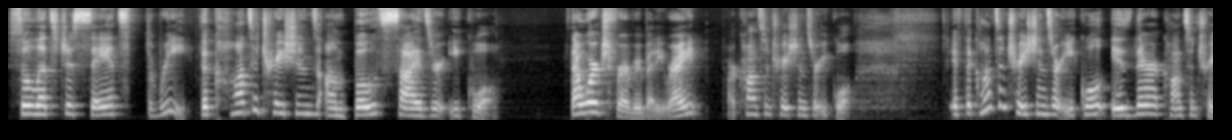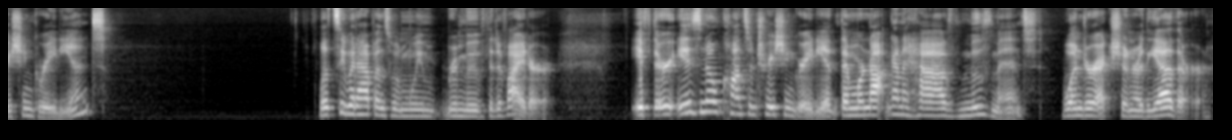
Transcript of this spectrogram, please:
So let's just say it's three. The concentrations on both sides are equal. That works for everybody, right? Our concentrations are equal. If the concentrations are equal, is there a concentration gradient? Let's see what happens when we remove the divider. If there is no concentration gradient, then we're not going to have movement one direction or the other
